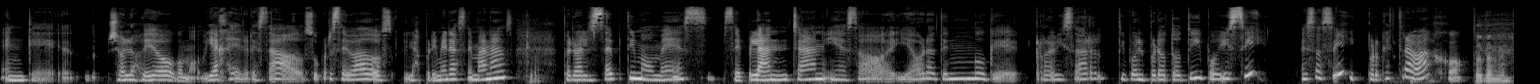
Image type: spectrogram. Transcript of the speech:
en que yo los veo como viajes egresados, súper cebados las primeras semanas, pero al séptimo mes se planchan y eso, y ahora tengo que revisar tipo el prototipo, y sí, es así, porque es trabajo. Totalmente.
